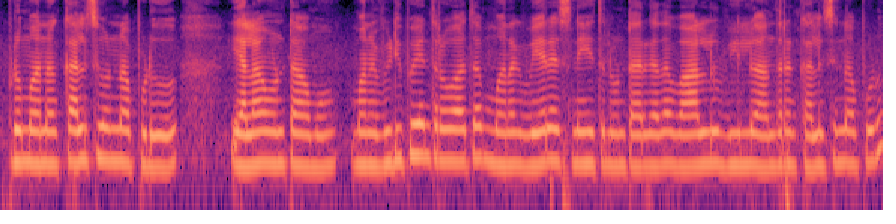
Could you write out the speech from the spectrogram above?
ఇప్పుడు మనం కలిసి ఉన్నప్పుడు ఎలా ఉంటాము మనం విడిపోయిన తర్వాత మనకు వేరే స్నేహితులు ఉంటారు కదా వాళ్ళు వీళ్ళు అందరం కలిసినప్పుడు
